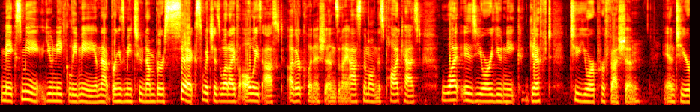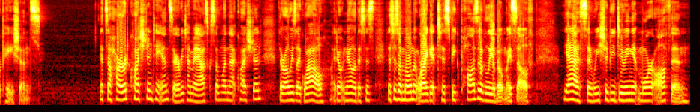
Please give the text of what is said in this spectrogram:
makes me uniquely me. And that brings me to number six, which is what I've always asked other clinicians. And I ask them on this podcast what is your unique gift to your profession and to your patients? It's a hard question to answer. Every time I ask someone that question, they're always like, "Wow, I don't know. This is this is a moment where I get to speak positively about myself." Yes, and we should be doing it more often.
